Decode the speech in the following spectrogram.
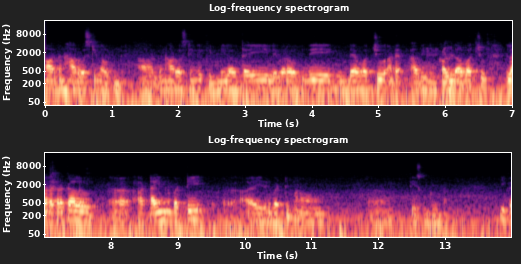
ఆర్గన్ హార్వెస్టింగ్ అవుతుంది. ఆర్గన్ హార్వెస్టింగ్ కిడ్నీలు అవుతాయి లివర్ అవుతుంది గుండె అవ్వచ్చు అంటే అది. కళ్ళు అవ్వచ్చు. ఇలా రకరకాల ఆ, టైంని బట్టి ఇదిని బట్టి మనం తీసుకుంటూ ఉంటాం. ఇక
